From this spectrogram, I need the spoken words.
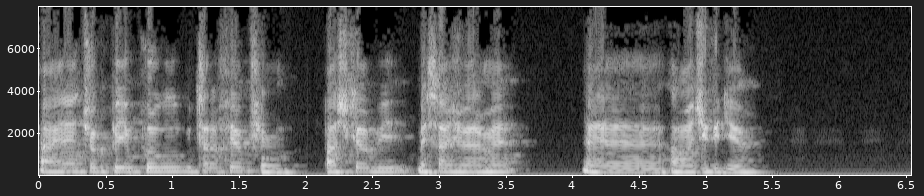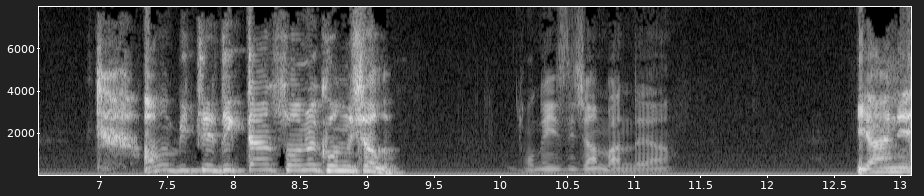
Aynen çok bilim kurgu bir tarafı yok şimdi. Başka bir mesaj verme eee, amacı gidiyor. Ama bitirdikten sonra konuşalım. onu izleyeceğim ben de ya. Yani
